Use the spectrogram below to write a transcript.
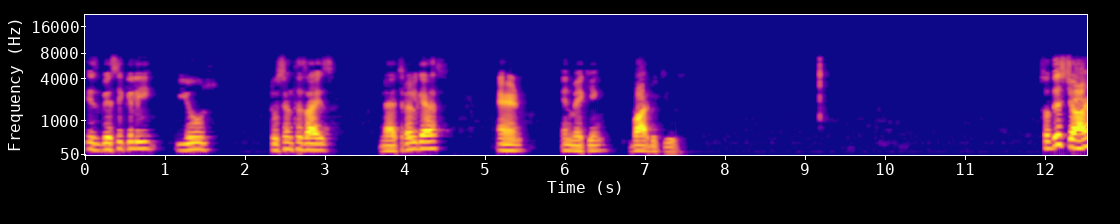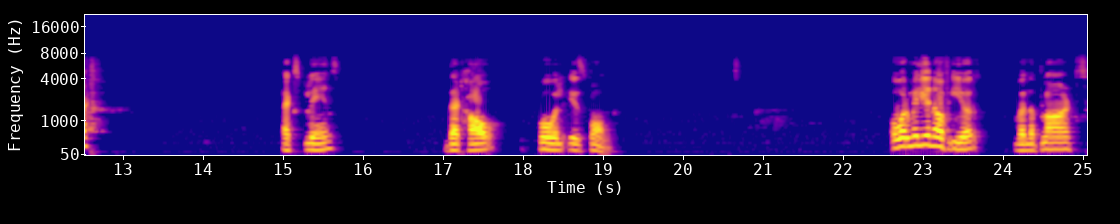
is basically used to synthesize natural gas and in making barbecues. So this chart explains that how coal is formed. Over million of years when the plants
